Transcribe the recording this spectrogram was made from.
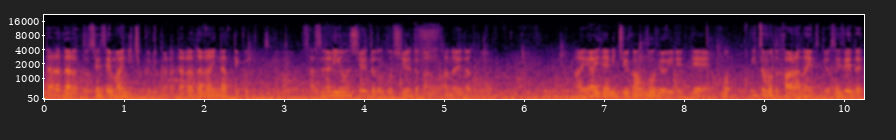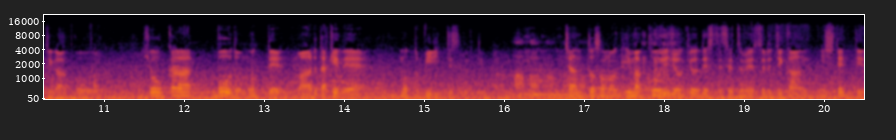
ダラダラと先生毎日来るからダラダラになってくるんですけどさすがに4週とか5週とかの課題だとあ間に中間公表入れてもういつもと変わらないんですけど先生たちがこう評価ボードを持って回るだけでもっとピリッてするっていうかちゃんとその今こういう状況ですって説明する時間にしてって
